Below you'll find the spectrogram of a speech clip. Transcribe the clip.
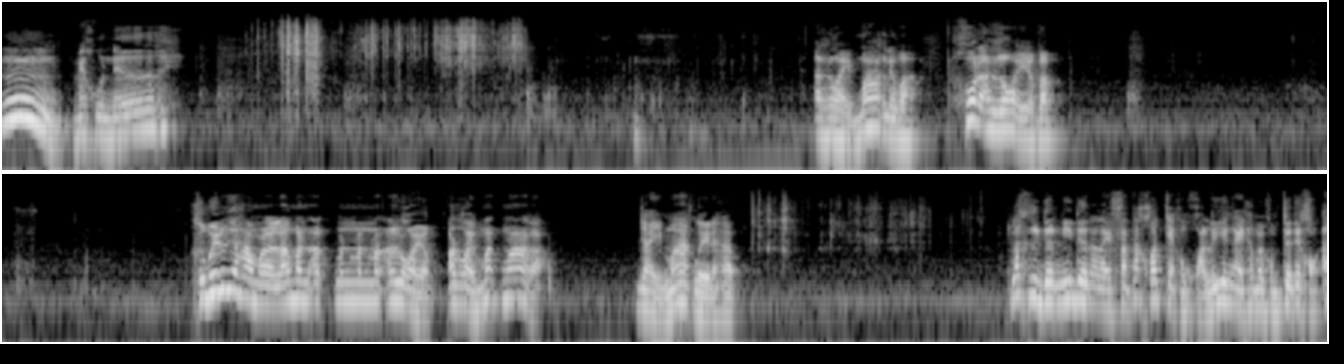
อืม แม่คุณเอ้ยอร่อยมากเลยว่ะโคตรอร่อยอะแบบ คือไม่รู้จะทำอะไรแล้ว มันมันมันมันอร่อยอะอร่อยมากมากๆอะ ใหญ่มากเลยนะครับ แล้วคือเดือนนี้เดือนอะไรซันตาคลอสแจกของขวัญหรือยังไงทำไมผมเจอแต่ของอ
